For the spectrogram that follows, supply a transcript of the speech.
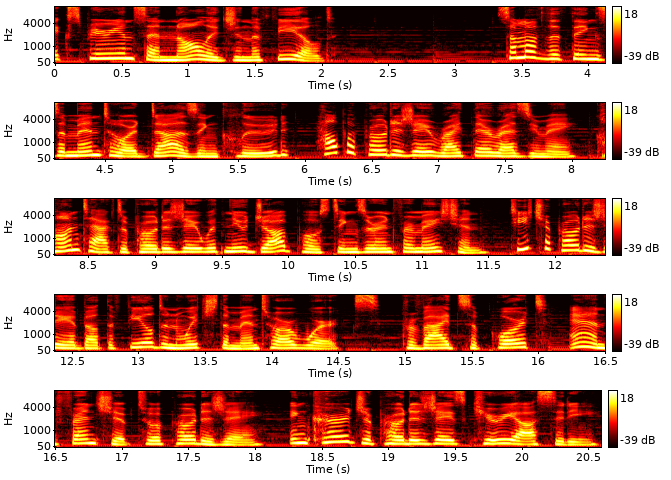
experience and knowledge in the field, some of the things a mentor does include help a protege write their resume, contact a protege with new job postings or information, teach a protege about the field in which the mentor works, provide support and friendship to a protege, encourage a protege's curiosity,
